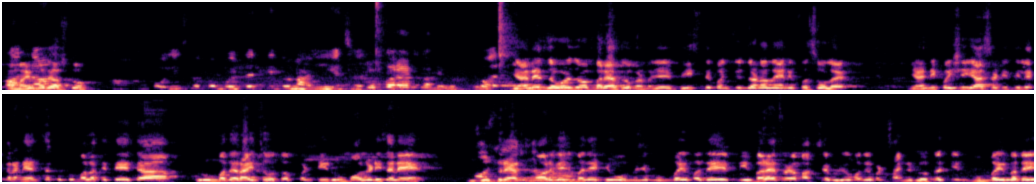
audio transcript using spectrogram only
हा माहीममध्ये असतो? पोलीस लोक बोलतात की तो नाही याने जवळजवळ बऱ्याच लोकांना म्हणजे वीस ते पंचवीस जणांना यांनी फसवलंय. यांनी पैसे यासाठी दिले कारण यांच्या कुटुंबाला तिथे त्या रूममध्ये राहायचं होतं. पण ती रूम ऑलरेडी त्याने दुसऱ्या मॉर्गेज. मध्ये ठेवून म्हणजे मुंबईमध्ये मी बऱ्याच वेळा मागच्या व्हिडिओमध्ये पण सांगितलं होतं की मुंबईमध्ये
